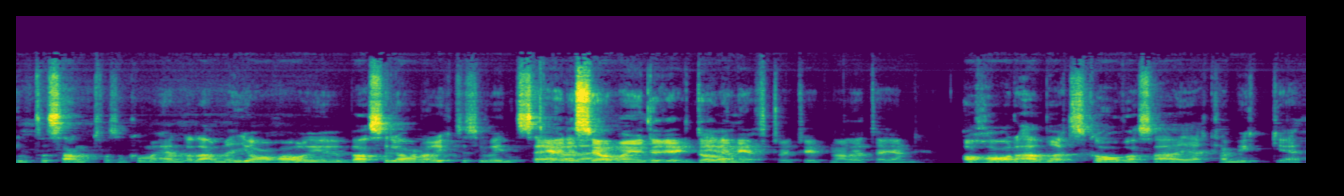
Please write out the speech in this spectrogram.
intressant vad som kommer hända där. Men jag har ju Barcelona ryktes ju vara Ja, intresserade. det såg man ju direkt dagen Ja. efter typ när detta hände. Och har det här börjat skava så här jäkla mycket.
